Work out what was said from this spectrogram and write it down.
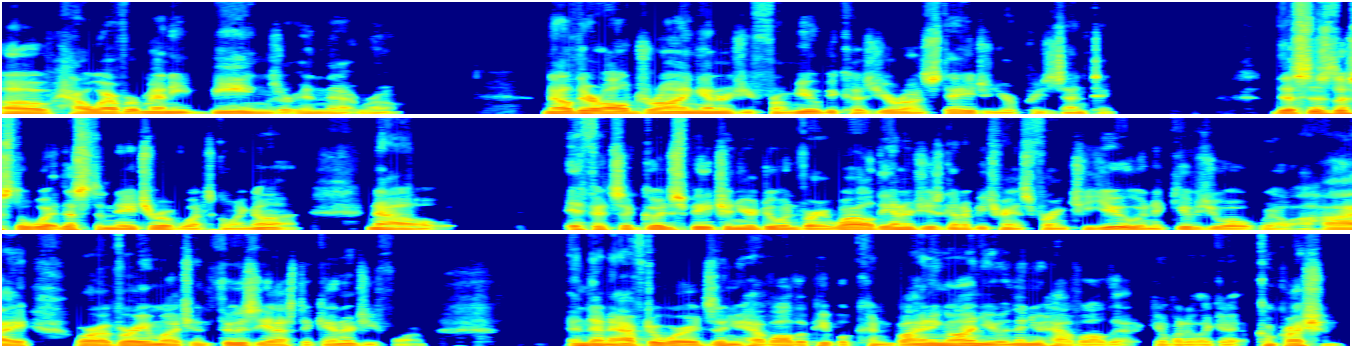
of however many beings are in that room. Now they're all drawing energy from you because you're on stage and you're presenting. This is just the way that's the nature of what's going on. Now if it's a good speech and you're doing very well the energy is going to be transferring to you and it gives you a well a high or a very much enthusiastic energy form. And then afterwards then you have all the people combining on you and then you have all that like a compression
